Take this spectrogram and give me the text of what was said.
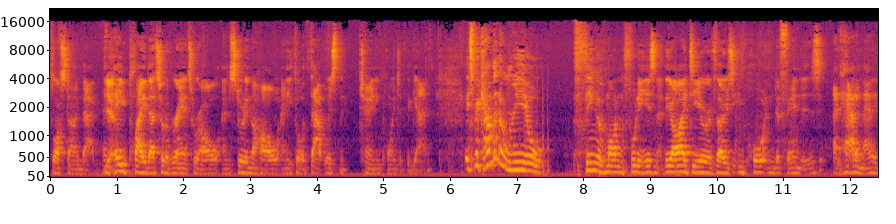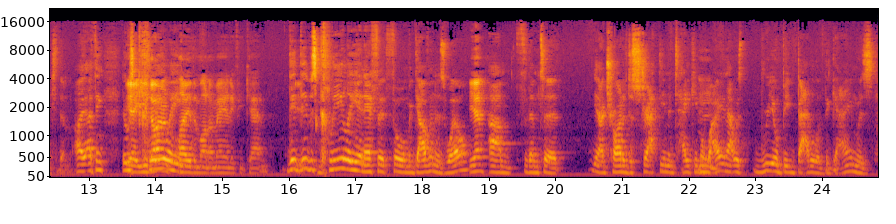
Vlastuin back, and Yeah. he played that sort of Rance role and stood in the hole, and he thought that was the turning point of the game. It's becoming a real thing of modern footy, isn't it? The idea of those important defenders and how to manage them. I, I think there was Yeah, you clearly don't play them on a man if you can. there, there was clearly an effort for McGovern as well. Yeah. um, for them to you know, try to distract him and take him away. And that was real big battle of the game was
